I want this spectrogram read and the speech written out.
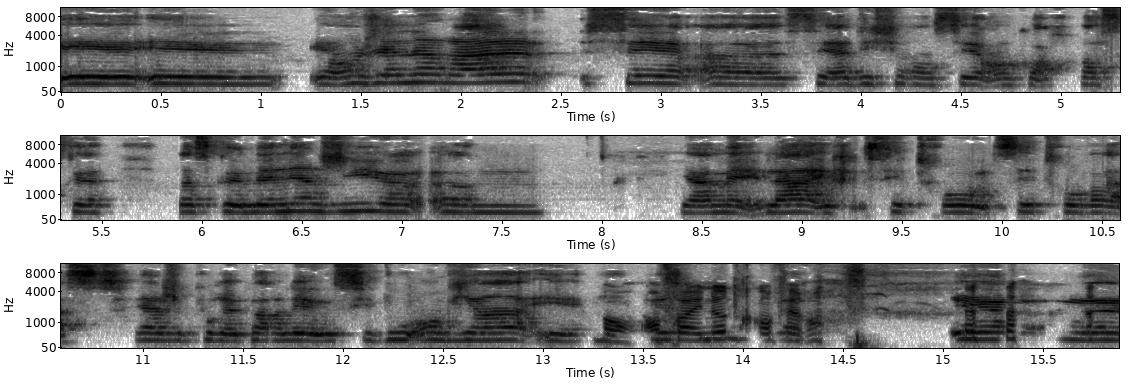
et, et, en général c'est c'est à différencier encore parce que parce que l'énergie Yeah, mais là, c'est trop, c'est trop vaste. Yeah, je pourrais parler aussi d'où on vient et. Bon, on fera une autre conférence et euh,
